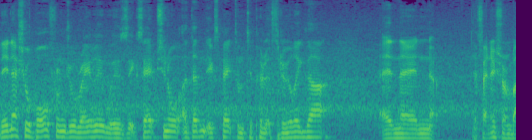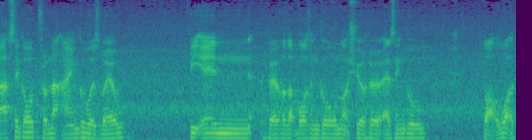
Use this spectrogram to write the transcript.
The initial ball from Joe Riley was exceptional. I didn't expect him to put it through like that. And then the finish from Bassogog from that angle as well. Beating whoever that was in goal. I'm not sure who it is in goal. But what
